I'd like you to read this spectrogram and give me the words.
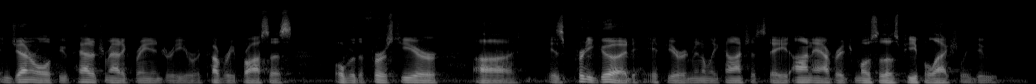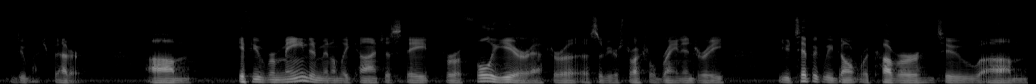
in general, if you've had a traumatic brain injury, your recovery process over the first year uh, is pretty good if you're in minimally conscious state. On average, most of those people actually do, do much better. Um, if you've remained in minimally conscious state for a full year after a, a severe structural brain injury, you typically don't recover to um,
